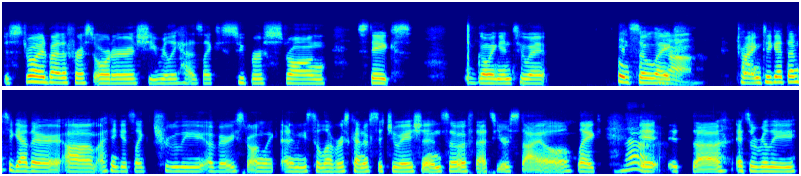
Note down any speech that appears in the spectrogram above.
destroyed by the First Order. She really has like super strong stakes going into it. And so like yeah. Trying to get them together, um, I think it's like truly a very strong like enemies to lovers kind of situation. So if that's your style, like yeah. it, it's uh it's a really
